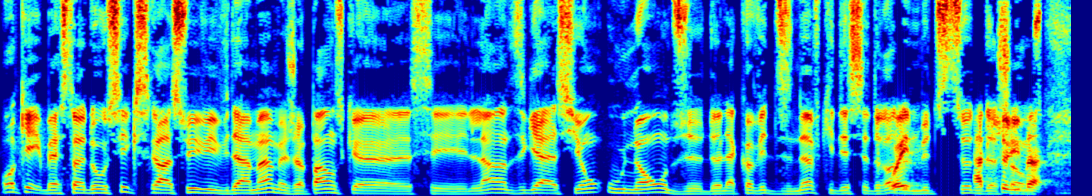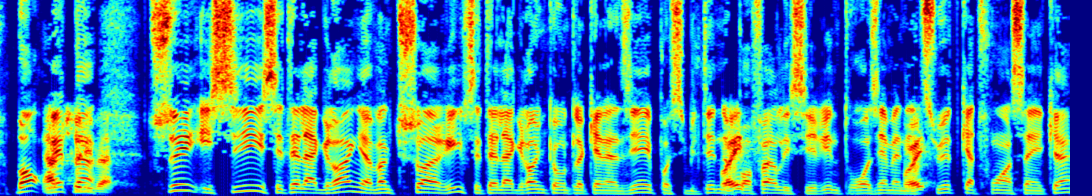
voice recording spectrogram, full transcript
OK, ben c'est un dossier qui sera à suivre évidemment, mais je pense que c'est l'endiguation ou non de la COVID-19 qui décidera d'une multitude de choses. Bon, maintenant, tu sais, ici, c'était la grogne avant que tout ça arrive, c'était la grogne contre le Canadien, possibilité de ne pas faire les séries une troisième année de suite, quatre fois en cinq ans.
